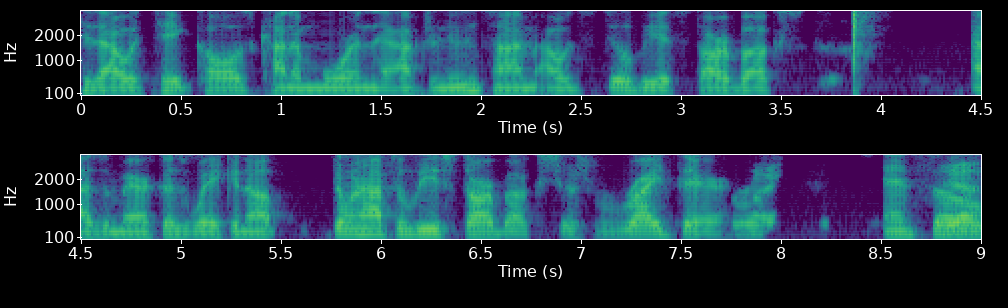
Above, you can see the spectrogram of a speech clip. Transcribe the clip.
because I would take calls kind of more in the afternoon time. I would still be at Starbucks as America's waking up. Don't have to leave Starbucks, just right there. Right. And so yeah.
